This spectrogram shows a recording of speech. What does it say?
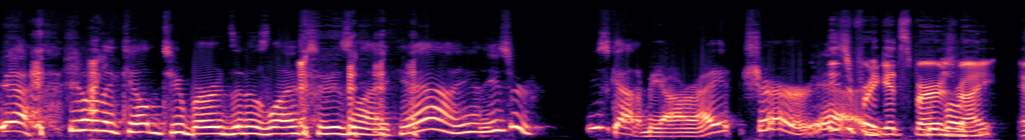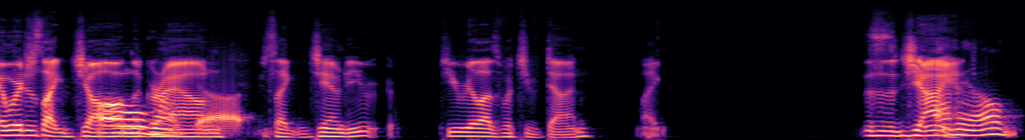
yeah, he only killed two birds in his life, so he's like, "Yeah, yeah, these are he's got to be all right. Sure. Yeah. These are pretty good Spurs, right? And we're just like jaw oh on the oh ground. Just like, Jim, do you do you realize what you've done? This is a giant. I mean, I'll,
